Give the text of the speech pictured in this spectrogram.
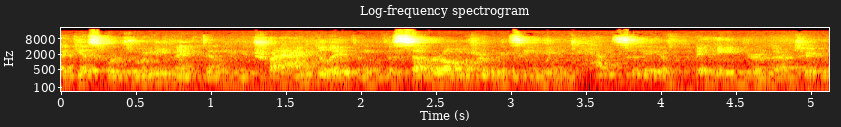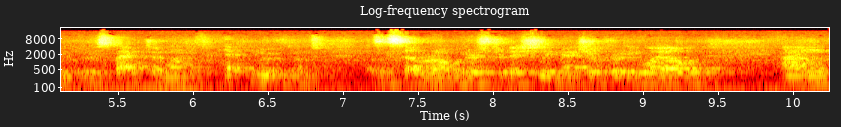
I guess what's really linked in when you triangulate them with the accelerometer, we see the intensity of behaviour there too with respect to amount of hip movement, as accelerometers traditionally measure pretty well. And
